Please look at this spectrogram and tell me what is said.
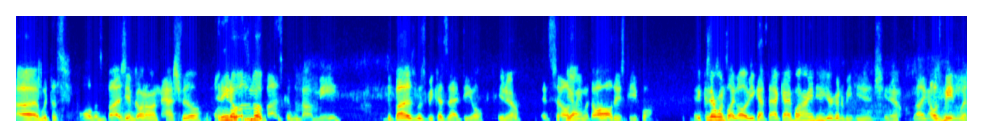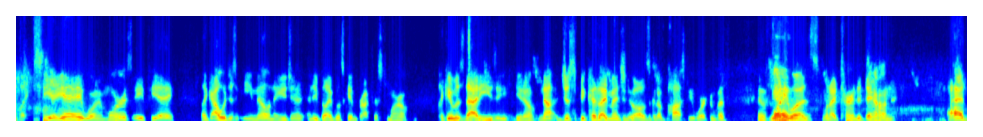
uh, with this all this buzz you have going on in Nashville. And you know, it wasn't no buzz because about me. The buzz was because of that deal, you know. And so I mean, with all these people because everyone's like, "Oh, you got that guy behind you, you're going to be huge," you know. Like I was meeting with like CAA, William Morris, APA. Like I would just email an agent and he'd be like, "Let's get breakfast tomorrow." Like it was that easy, you know. Not just because I mentioned who I was going to possibly be working with. And the funny Yeah. was when I turned it down, I had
